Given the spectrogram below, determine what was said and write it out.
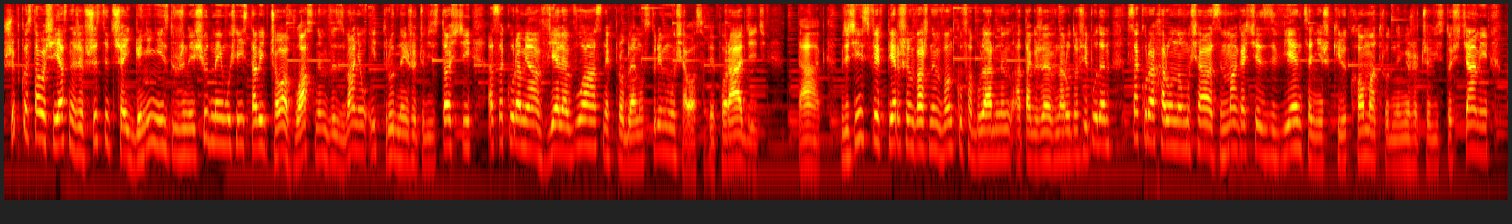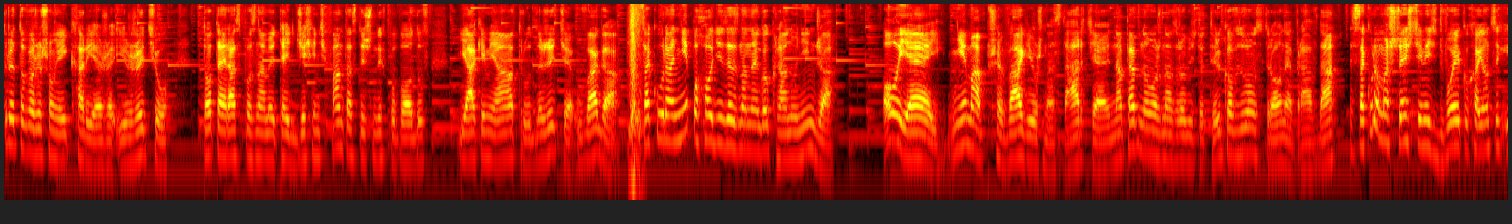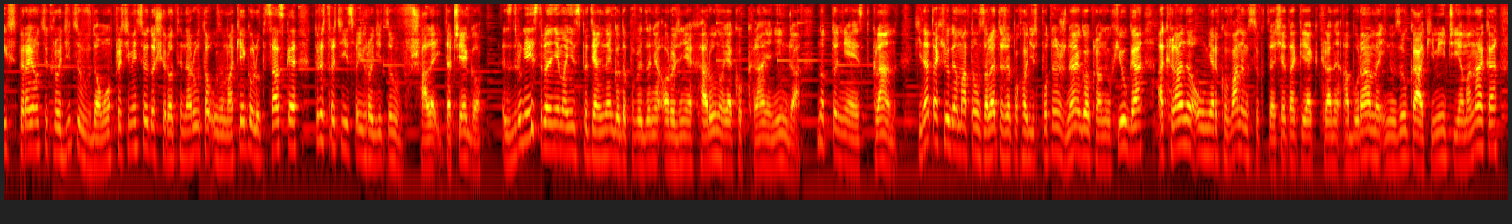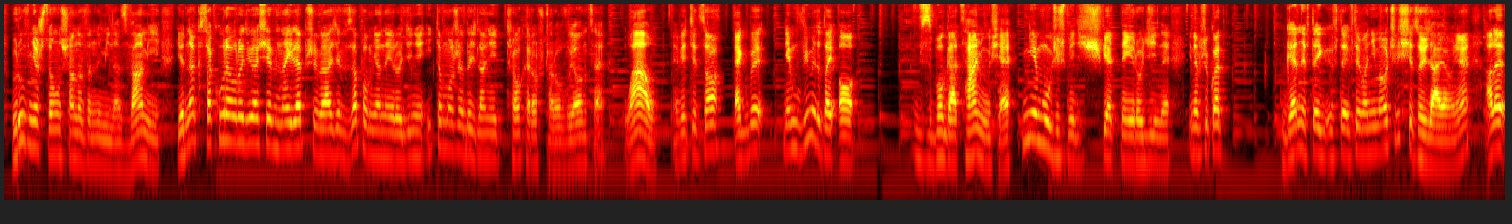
Szybko stało się jasne, że wszyscy trzej genini z drużyny siódmej musieli stawić czoła własnym wyzwaniom i trudnej rzeczywistości, a Sakura miała wiele własnych problemów, z którymi musiała sobie poradzić. Tak, w dzieciństwie w pierwszym ważnym wątku fabularnym, a także w Naruto Shippuden, Sakura Haruno musiała zmagać się z więcej niż kilkoma trudnymi rzeczywistościami, które towarzyszą jej karierze i życiu. To teraz poznamy te 10 fantastycznych powodów, jakie miała trudne życie. Uwaga! Sakura nie pochodzi ze znanego klanu ninja. Ojej, nie ma przewagi już na starcie. Na pewno można zrobić to tylko w złą stronę, prawda? Sakura ma szczęście mieć dwoje kochających i wspierających rodziców w domu, w przeciwieństwie do sieroty Naruto, Uzumakiego lub Sasuke, którzy stracili swoich rodziców w szale Itachiego. Z drugiej strony nie ma nic specjalnego do powiedzenia o rodzinie Haruno jako klanie ninja. No to nie jest klan. Hinata Hyuga ma tą zaletę, że pochodzi z potężnego klanu Hyuga, a klany o umiarkowanym sukcesie, takie jak klany Aburame, Inuzuka, Akimichi Yamanaka, również są szanowanymi nazwami. Jednak Sakura urodziła się w najlepszym razie w zapomnianej rodzinie i to może być dla niej trochę rozczarowujące. Wow, wiecie co? Jakby nie mówimy tutaj o wzbogacaniu się, nie musisz mieć świetnej rodziny. I na przykład geny w, tej, w, tej, w tym anime oczywiście coś dają, nie? Ale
